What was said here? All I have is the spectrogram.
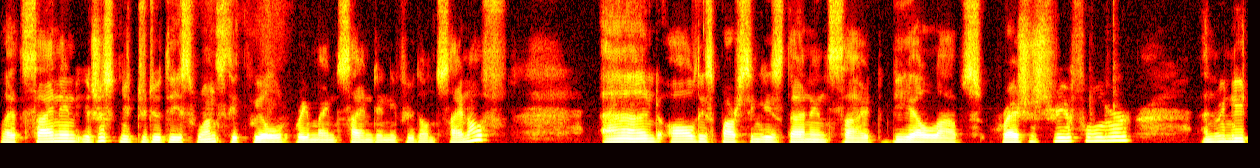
let's sign in. You just need to do this once. It will remain signed in if you don't sign off. And all this parsing is done inside BL Labs registry folder. And we need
